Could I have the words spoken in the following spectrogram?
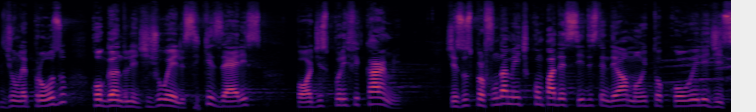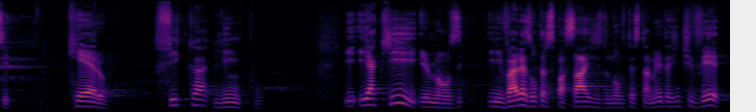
de um leproso, rogando-lhe de joelhos: Se quiseres, podes purificar-me. Jesus, profundamente compadecido, estendeu a mão e tocou e lhe disse: Quero, fica limpo. E, e aqui, irmãos, e em várias outras passagens do Novo Testamento, a gente vê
